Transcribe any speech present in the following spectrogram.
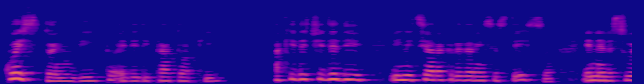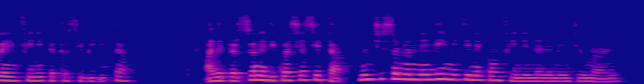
Questo invito è dedicato a chi? A chi decide di iniziare a credere in se stesso e nelle sue infinite possibilità alle persone di qualsiasi età non ci sono né limiti né confini nelle menti umane.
